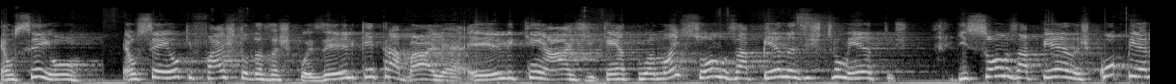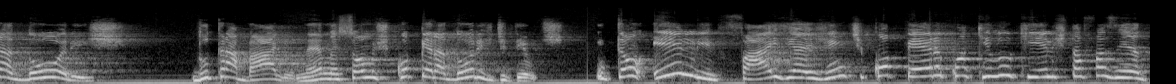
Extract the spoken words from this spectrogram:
É o Senhor. É o Senhor que faz todas as coisas. É Ele quem trabalha, é Ele quem age, quem atua. Nós somos apenas instrumentos e somos apenas cooperadores do trabalho, né? Nós somos cooperadores de Deus. Então ele faz e a gente coopera com aquilo que ele está fazendo.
